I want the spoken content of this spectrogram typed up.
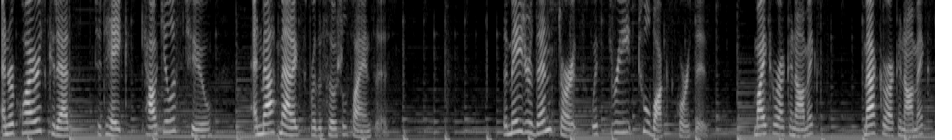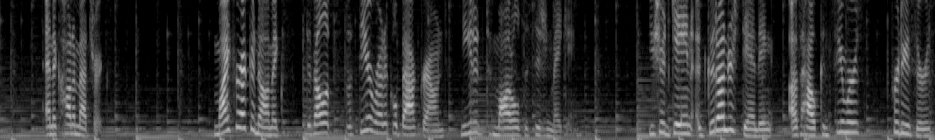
and requires cadets to take Calculus 2 and Mathematics for the Social Sciences. The major then starts with three toolbox courses microeconomics, macroeconomics, and econometrics. Microeconomics develops the theoretical background needed to model decision making. You should gain a good understanding of how consumers, producers,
